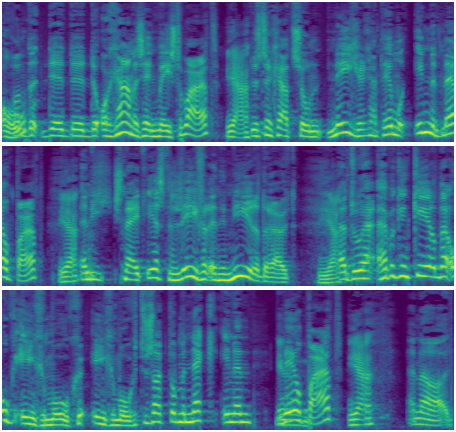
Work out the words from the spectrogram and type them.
Oh. Want de, de, de, de organen zijn het meeste waard. Ja. Dus dan gaat zo'n neger gaat helemaal in het nijlpaard. Ja. En die snijdt eerst de lever en de nieren eruit. Ja. En toen heb ik een keer daar ook ingemogen. ingemogen. Toen zat ik op mijn nek in een een- nijlpaard. Ja. En nou,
